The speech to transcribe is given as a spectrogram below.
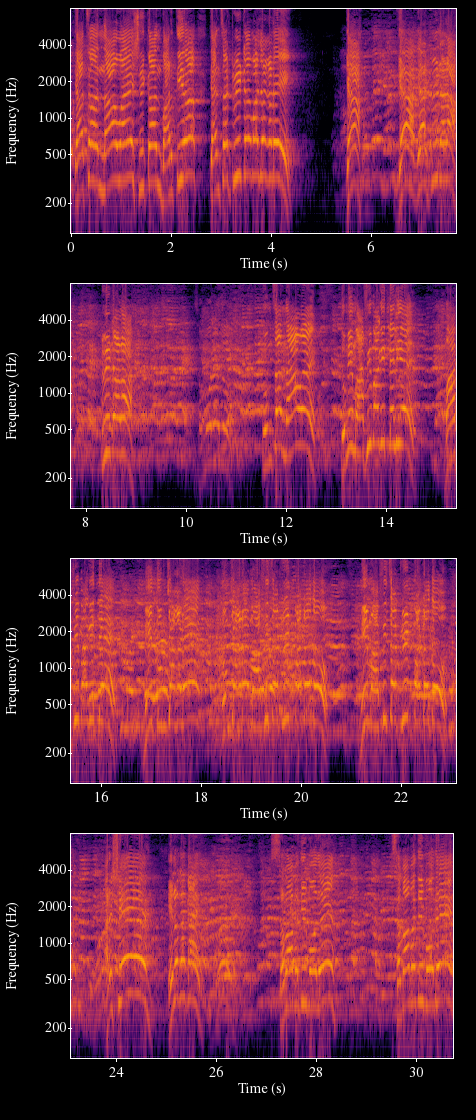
त्याचं नाव आहे श्रीकांत भारतीय त्यांचं ट्विट आहे माझ्याकडे. घ्या घ्या घ्या ट्विट आणा ट्विट आणा. समोर आहे तुमचं नाव आहे. तुम्ही माफी मागितलेली आहे. माफी मागितली आहे. मी तुमच्याकडे तुमच्याकडे माफीचं ट्विट पाठवतो. मी माफीचं ट्विट पाठवतो. अरे शेम हे लोक काय? सभापती महोदय सभापती महोदय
